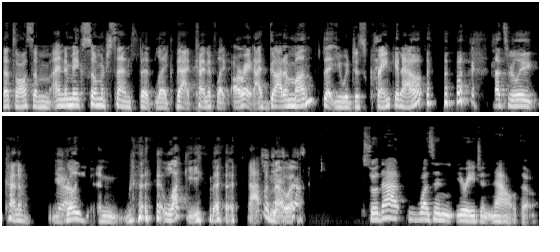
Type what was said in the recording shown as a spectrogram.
That's awesome. And it makes so much sense that like that kind of like, all right, I've got a month that you would just crank it out. That's really kind of yeah. brilliant and lucky that it happened that way. So that wasn't your agent now though.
